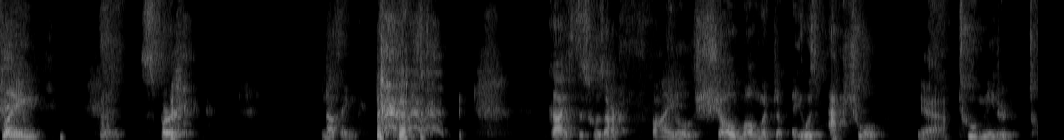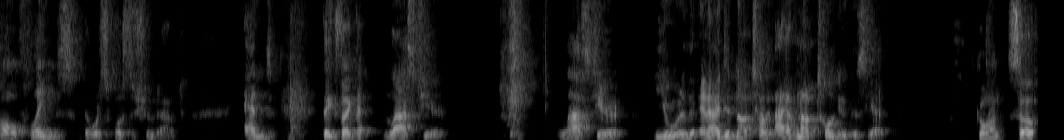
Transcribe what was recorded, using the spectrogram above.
flame, spurt, nothing. Guys, this was our final show moment. Of, it was actual, yeah, two meter tall flames that we're supposed to shoot out, and things like that. Last year, last year you were, the, and I did not tell. I have not told you this yet. Go on. So,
